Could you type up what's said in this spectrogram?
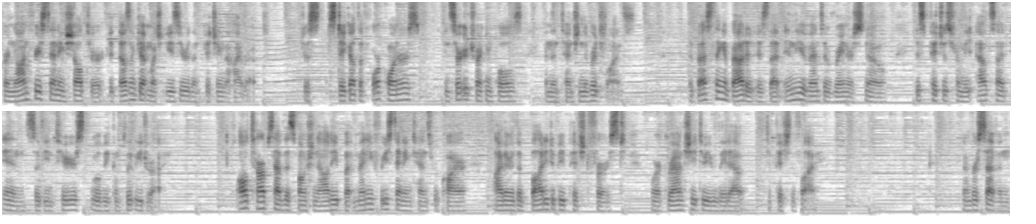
For non-freestanding shelter, it doesn't get much easier than pitching the high route. Just stake out the four corners, insert your trekking poles, and then tension the ridge lines. The best thing about it is that in the event of rain or snow, this pitches from the outside in so the interior will be completely dry. All tarps have this functionality, but many freestanding tents require either the body to be pitched first or a ground sheet to be laid out to pitch the fly. Number 7.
